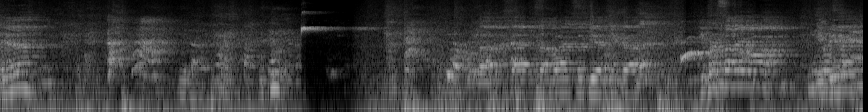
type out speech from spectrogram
Внимание. Так, так, сорвать соперника. Не бросай его. Не бей.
